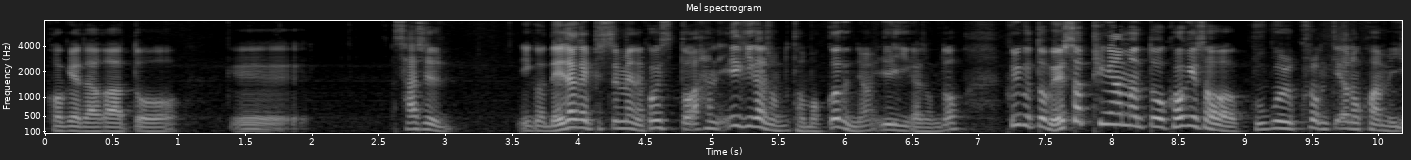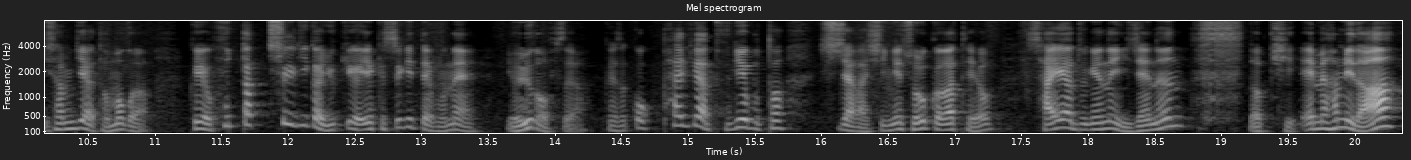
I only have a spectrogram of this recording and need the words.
거기에다가 또 그 사실 이거 내장 그래픽 쓰면 거기서 또 한 1기가 정도 더 먹거든요. 1, 2기가 정도. 그리고 또 웹서핑 하면 또 거기서 구글 크롬 띄워놓고 하면 2, 3기가 더 먹어요. 그게 후딱 7기가, 6기가 이렇게 쓰기 때문에 여유가 없어요. 그래서 꼭 8기가 두 개부터 시작하시는 게 좋을 것 같아요. 4기가 두 개는 이제는 넣기 애매합니다.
